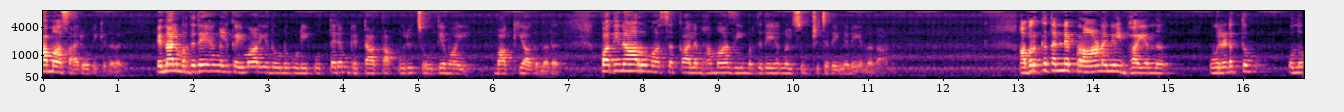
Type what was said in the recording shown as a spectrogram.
ഹമാസ് ആരോപിക്കുന്നത്. എന്നാൽ മൃതദേഹങ്ങൾ കൈമാറിയതോടുകൂടി ഉത്തരം കിട്ടാത്ത ഒരു ചോദ്യമായി ബാക്കിയാകുന്നത്. പതിനാറു മാസക്കാലം ഹമാസ് ഈ മൃതദേഹങ്ങൾ സൂക്ഷിച്ചത് എങ്ങനെയെന്നതാണ്. അവർക്ക് തന്നെ പ്രാണനിൽ ഭയന്ന് ഒരിടത്തും ഒന്ന്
